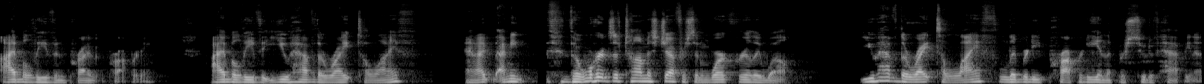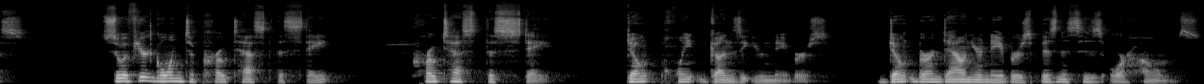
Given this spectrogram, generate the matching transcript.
I believe in private property. I believe that you have the right to life. And I, I mean, the words of Thomas Jefferson work really well. You have the right to life, liberty, property, and the pursuit of happiness. So if you're going to protest the state, protest the state. Don't point guns at your neighbors. Don't burn down your neighbors' businesses or homes.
